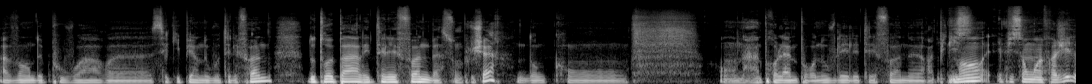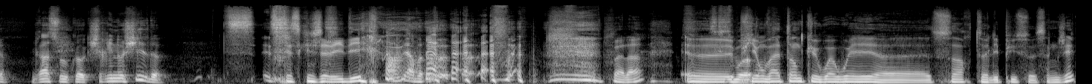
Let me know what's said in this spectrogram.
avant de pouvoir euh, s'équiper un nouveau téléphone. D'autre part, les téléphones ben, sont plus chers, donc on, a un problème pour renouveler les téléphones euh, rapidement. et puis, ils sont moins fragiles grâce au coq Rhino Shield. C'est ce que j'allais dire. Ah merde. voilà. Euh, puis on va attendre que Huawei euh, sorte les puces 5G,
